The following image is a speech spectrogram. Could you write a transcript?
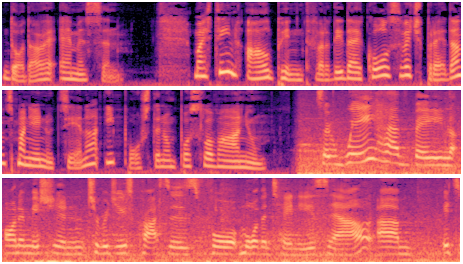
dodao je Emerson. Martin Alpin tvrdi da je Coles već predan smanjenju cijena i poštenom poslovanju. So we have been on a mission to reduce prices for more than 10 years now. Um, it's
